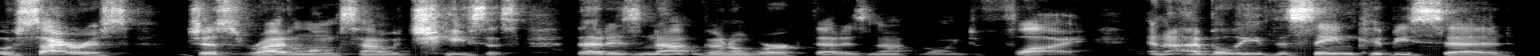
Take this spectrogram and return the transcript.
Osiris just right alongside with Jesus. That is not going to work. That is not going to fly. And I believe the same could be said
